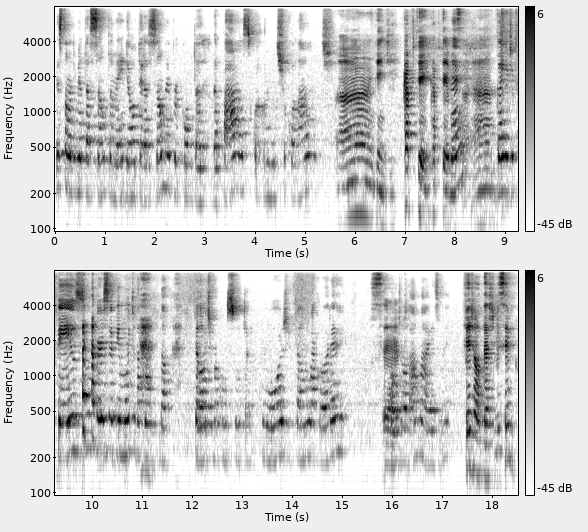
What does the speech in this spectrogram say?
Questão da alimentação também deu alteração, né? Por conta da Páscoa, comi muito chocolate. Ah, entendi. Captei, captei a Né? mensagem. Ah, Ganho de peso, percebi muito da, da- pela última consulta com hoje, então agora é certo. controlar mais, né? Fez já o teste glicêmico?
